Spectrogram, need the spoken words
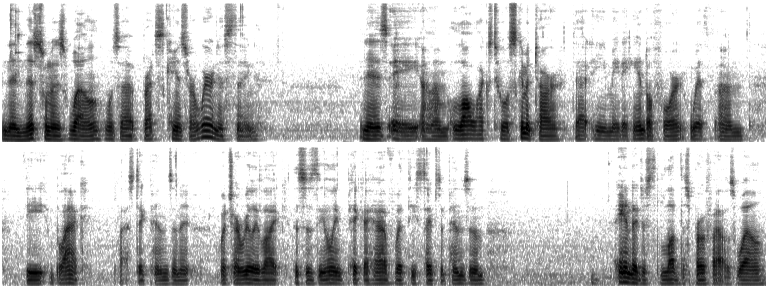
And then this one as well was a breast cancer awareness thing. And it is a um, Lawlox tool scimitar that he made a handle for with um, the black plastic pins in it, which I really like. This is the only pick I have with these types of pins in them. And I just love this profile as well.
